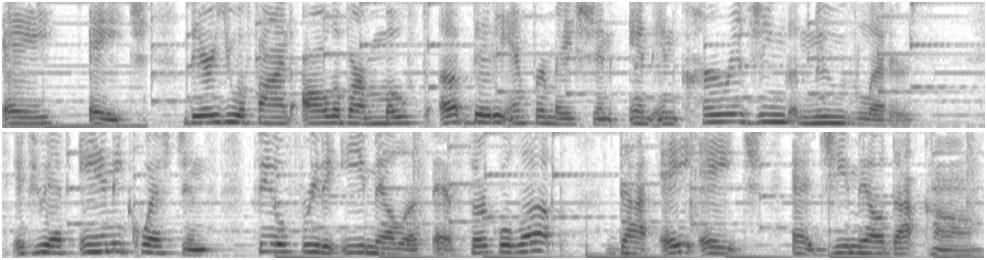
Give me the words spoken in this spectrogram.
AH. There you will find all of our most updated information and encouraging newsletters. If you have any questions, feel free to email us at circleup.ah at gmail.com.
